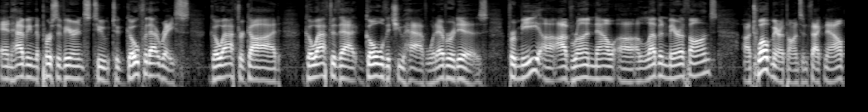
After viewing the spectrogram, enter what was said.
and having the perseverance to to go for that race, go after God, go after that goal that you have, whatever it is. For me, uh, I've run now uh, 11 marathons. Uh, 12 marathons, in fact, now,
